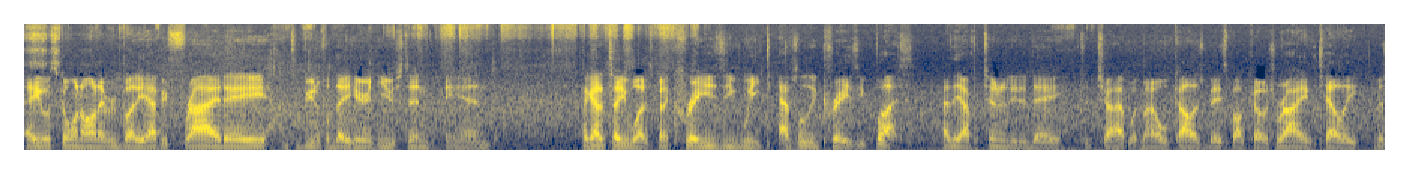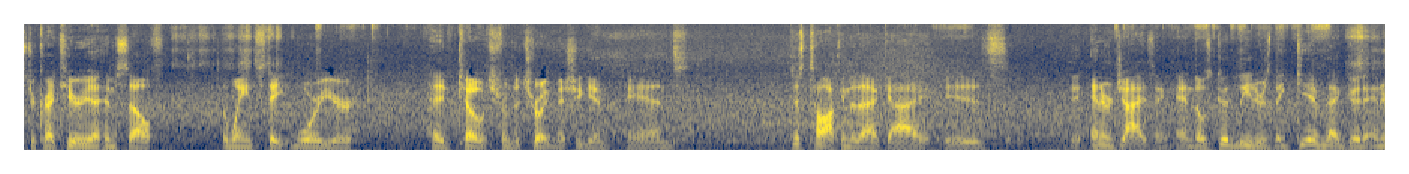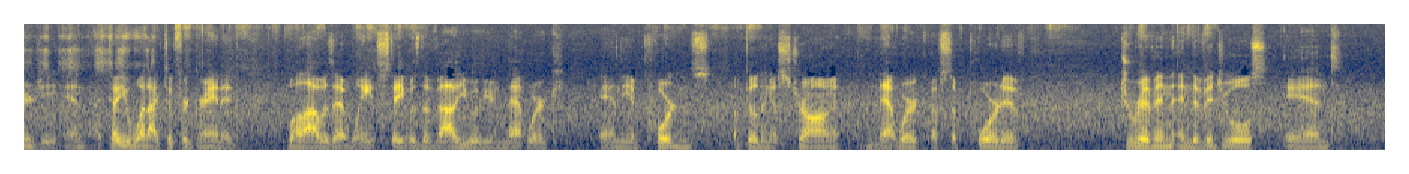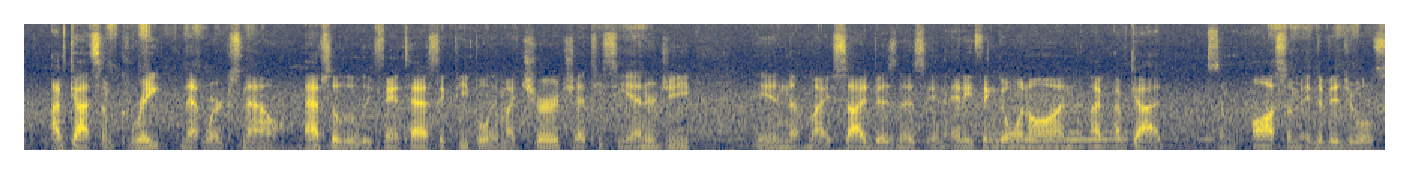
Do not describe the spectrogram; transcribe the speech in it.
Hey, what's going on, everybody? Happy Friday. It's a beautiful day here in Houston, and I got to tell you what, it's been a crazy week, absolutely crazy. But I had the opportunity today to chat with my old college baseball coach, Ryan Kelly, Mr. Criteria himself, the Wayne State Warrior head coach from Detroit, Michigan. And just talking to that guy is energizing. And those good leaders, they give that good energy. And I tell you what, I took for granted while I was at Wayne State was the value of your network and the importance of building a strong network of supportive, driven individuals. And I've got some great networks now. Absolutely fantastic people in my church, at TC Energy, in my side business, in anything going on. I've, I've got some awesome individuals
